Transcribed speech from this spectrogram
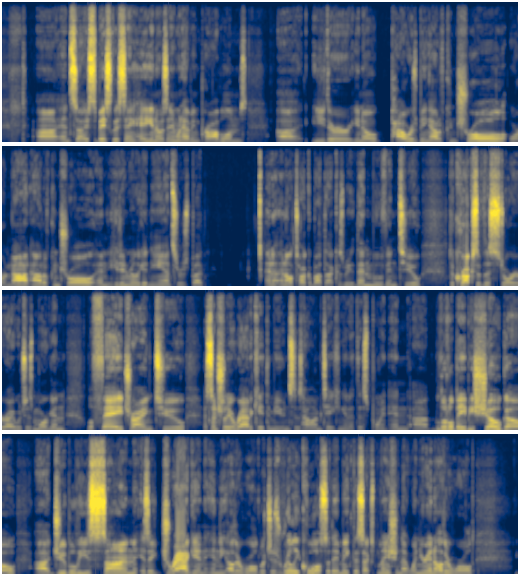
Uh, and so it's basically saying, hey, you know, is anyone having problems? Uh, either, you know, powers being out of control or not out of control. And he didn't really get any answers. But and, and I'll talk about that because we then move into the crux of this story, right? Which is Morgan Le Fay trying to essentially eradicate the mutants, is how I'm taking it at this point. And uh, little baby Shogo, uh, Jubilee's son, is a dragon in the other world, which is really cool. So they make this explanation that when you're in Otherworld,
